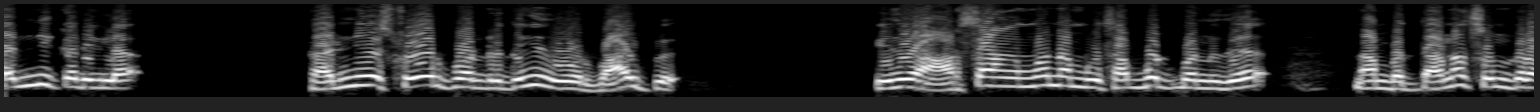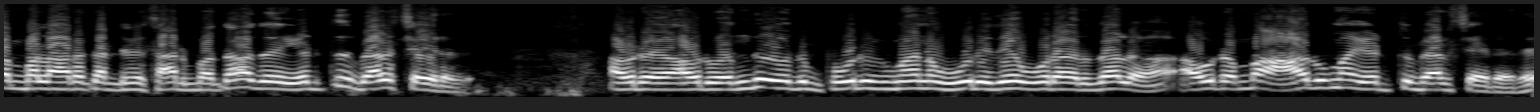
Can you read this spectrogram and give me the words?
தண்ணி கிடைக்கல தண்ணியை ஸ்டோர் பண்ணுறதுக்கு இது ஒரு வாய்ப்பு. இது அரசாங்கமும் நமக்கு சப்போர்ட் பண்ணுது. நம்ம தனசுந்தரம் பல அறக்கட்டளை சார்பாக தான் அதை எடுத்து வேலை செய்கிறது அவர் அவர் வந்து ஒரு பூர்வீகமான ஊர் இதே ஊராக இருந்தாலும் அவர் ரொம்ப ஆர்வமாக எடுத்து வேலை செய்கிறாரு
